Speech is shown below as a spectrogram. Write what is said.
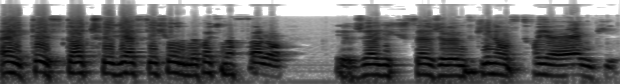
Ej, ty, 137, chodź na solo. Jeżeli chcesz, żebym zginął z twojej ręki.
